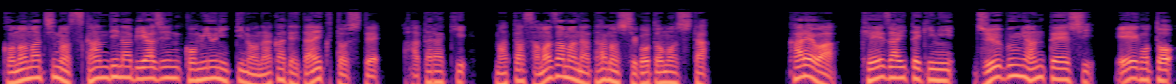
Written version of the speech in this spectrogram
この町のスカンディナビア人コミュニティの中で大工として働き、また様々な他の仕事もした。彼は、経済的に十分安定し、英語と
